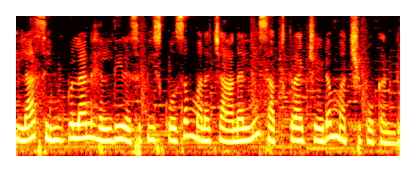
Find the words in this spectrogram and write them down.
ఇలా సింపుల్ అండ్ హెల్దీ రెసిపీస్ కోసం మన ఛానల్ని సబ్స్క్రైబ్ చేయడం మర్చిపోకండి.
